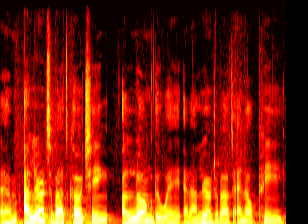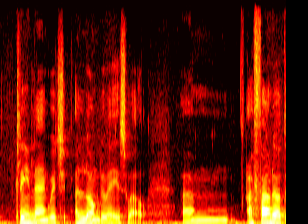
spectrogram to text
Um, I learned about coaching along the way and I learned about NLP, clean language, along the way as well. Um, I found out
